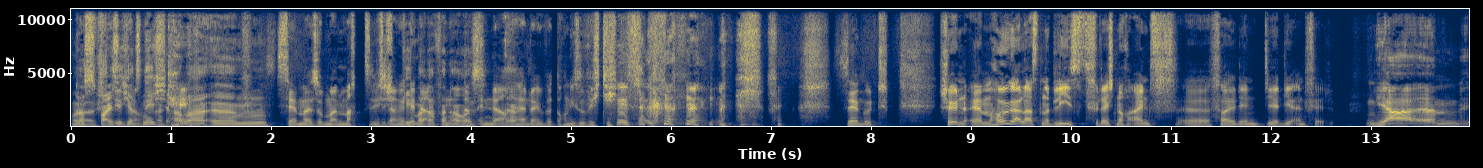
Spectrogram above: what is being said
Oder das weiß ich jetzt noch? nicht, okay. aber ähm, ist ja immer so, man macht sich lange Gedanken davon und aus. am Ende, ach ja, ja dann wird doch nicht so wichtig. Sehr gut. Schön. Ähm, Holger, last not least, vielleicht noch ein äh, Fall, den dir dir einfällt. Ja, ähm,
